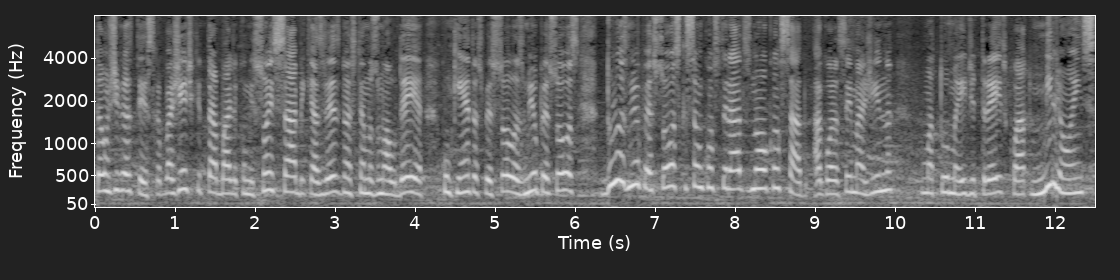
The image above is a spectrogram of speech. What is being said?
tão gigantesca. Para a gente que trabalha com missões, sabe que às vezes nós temos uma aldeia com 500 pessoas, mil pessoas, duas mil pessoas que são consideradas não alcançadas. Agora você imagina uma turma aí de 3, 4 milhões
